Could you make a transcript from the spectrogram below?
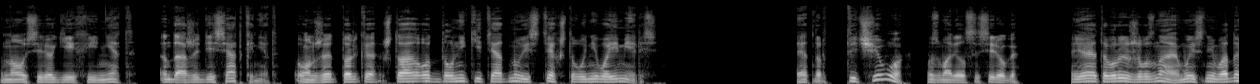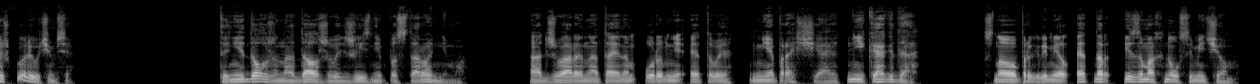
Но у Сереги их и нет, даже десятка нет. Он же только что отдал Никите одну из тех, что у него имелись. — Этнер, ты чего? — взмолился Серега. — Я этого рыжего знаю, мы с ним в одной школе учимся. — Ты не должен одалживать жизни постороннему. Аджвары на тайном уровне этого не прощают. Никогда. Снова прогремел Этнер и замахнулся мечом.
